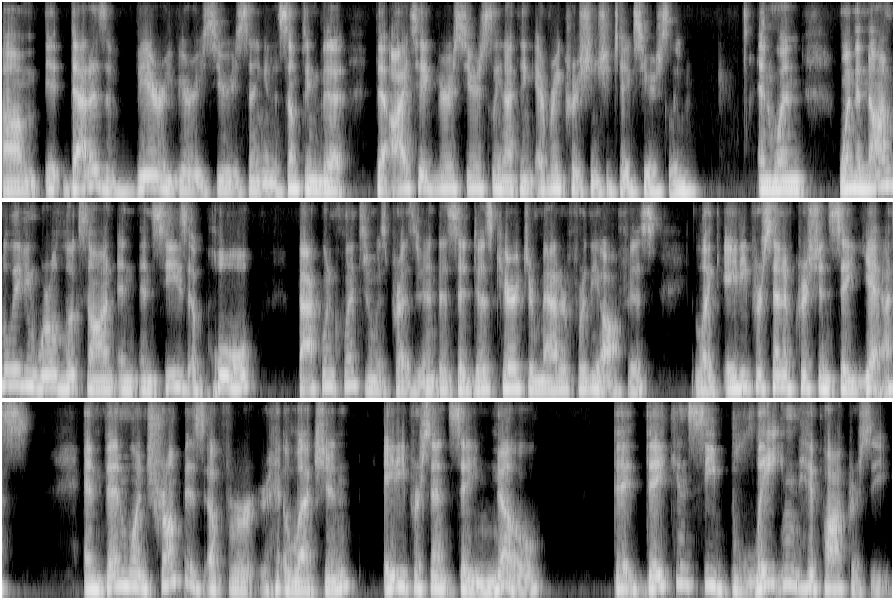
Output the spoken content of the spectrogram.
um, it, that is a very very serious thing and it's something that that i take very seriously and i think every christian should take seriously and when when the non-believing world looks on and, and sees a poll back when clinton was president that said does character matter for the office? Like 80% of christians say yes. And then when trump is up for election 80% say no. They, they can see blatant hypocrisy,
